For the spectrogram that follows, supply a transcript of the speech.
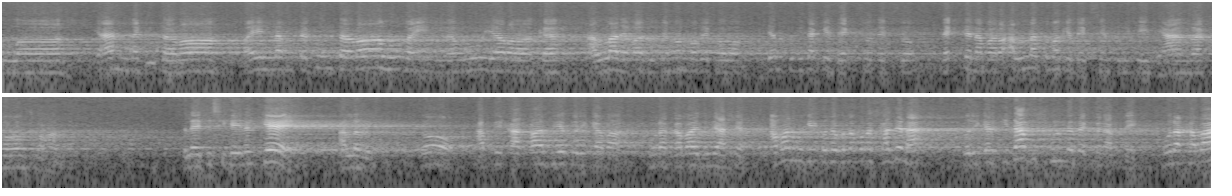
الله كأنك تراه فإن لم تكن تراه فإنه يراك আল্লাহর ইবাদত এমন ভাবে করো যেন তুমি তাকে দেখছো দেখছো দেখতে না পারো আল্লাহ তোমাকে দেখছেন তুমি সেই ধ্যান রাখো সুবহান তাহলে এটি শিখাইলেন কে আল্লাহ রসুল। তো আপনি কাকা দিয়ে তরিকা বা ওরা কাবায় যদি আসেন আমার মুখে এই কথাগুলো কোনো সাজে না তরিকার কিতাব খুলতে দেখবেন আপনি। ওরা খাবা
